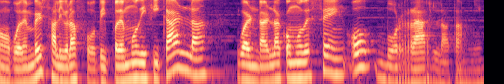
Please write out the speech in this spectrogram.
Como pueden ver salió la foto y pueden modificarla, guardarla como deseen o borrarla también.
